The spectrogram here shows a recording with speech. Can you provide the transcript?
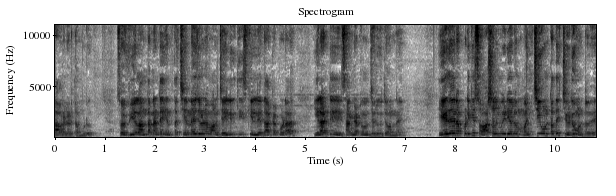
లవరగడి తమ్ముడు. సో వీళ్ళందరిని అంటే ఇంత చిన్న ఏజ్లోనే వాళ్ళని జైలుకి తీసుకెళ్ళేదాకా కూడా ఇలాంటి సంఘటనలు జరుగుతూ ఉన్నాయి. ఏదైనప్పటికీ సోషల్ మీడియాలో మంచి ఉంటుంది చెడు ఉంటుంది.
